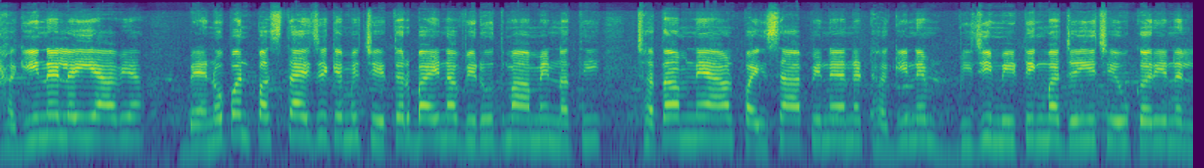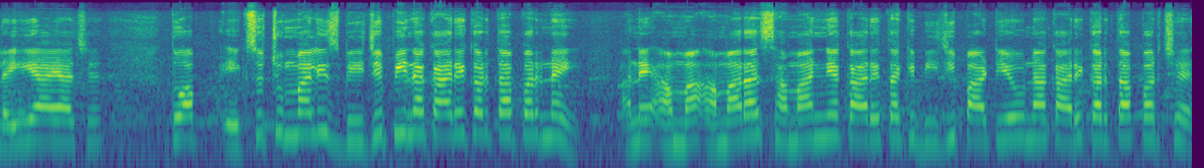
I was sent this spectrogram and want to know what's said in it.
ઠગીને લઈ આવ્યા. બહેનો પણ પસ્તાય છે કે અમે ચેતરબાઈના વિરુદ્ધમાં અમે નથી. છતાં અમને આ પૈસા આપીને અને ઠગીને બીજી મિટિંગમાં જઈએ છીએ એવું કરીને લઈ આવ્યા છે. તો આપ એકસો ચુમ્માલીસ બીજેપીના કાર્યકર્તા પર નહીં, અને અમા અમારા સામાન્ય કાર્યતા કે બીજી પાર્ટીઓના કાર્યકર્તા પર છે.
